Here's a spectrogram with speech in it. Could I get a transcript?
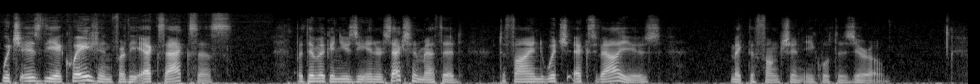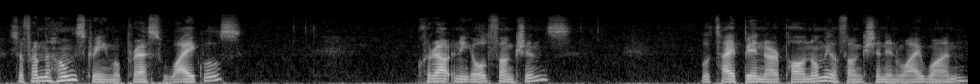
which is the equation for the x-axis. But then we can use the intersection method to find which x values make the function equal to 0. So from the home screen, we'll press y equals, clear out any old functions. We'll type in our polynomial function in y1.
